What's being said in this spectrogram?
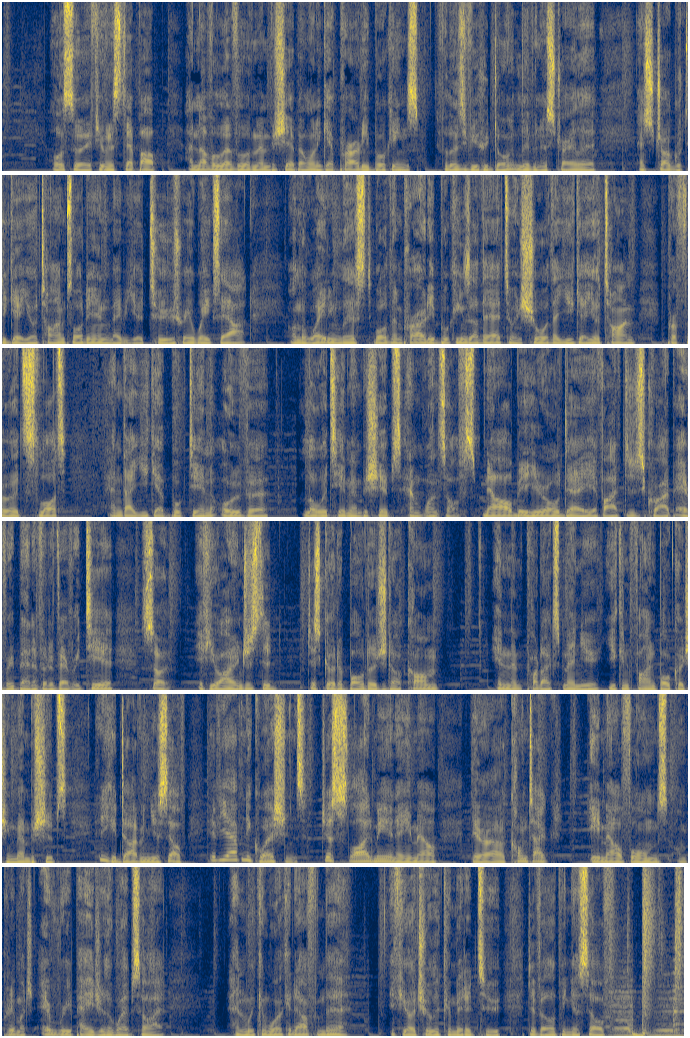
Also, if you want to step up another level of membership and want to get priority bookings, for those of you who don't live in Australia and struggle to get your time slot in, maybe you're two, three weeks out on the waiting list, well, then priority bookings are there to ensure that you get your time preferred slot and that you get booked in over lower tier memberships and once offs. Now, I'll be here all day if I have to describe every benefit of every tier. So, if you are interested, just go to bowldojo.com. In the products menu, you can find Bowl Coaching memberships and you can dive in yourself. If you have any questions, just slide me an email. There are contact email forms on pretty much every page of the website, and we can work it out from there if you are truly committed to developing yourself.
